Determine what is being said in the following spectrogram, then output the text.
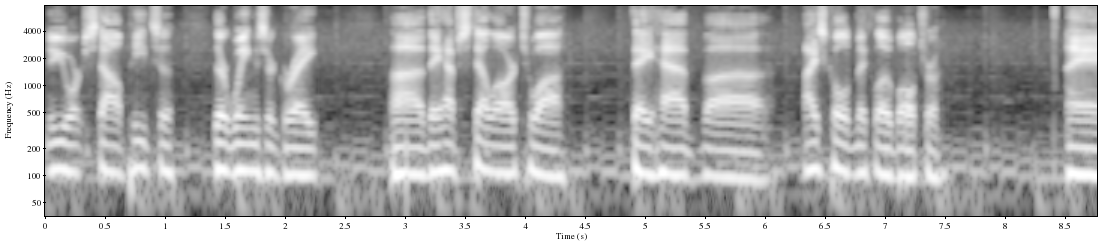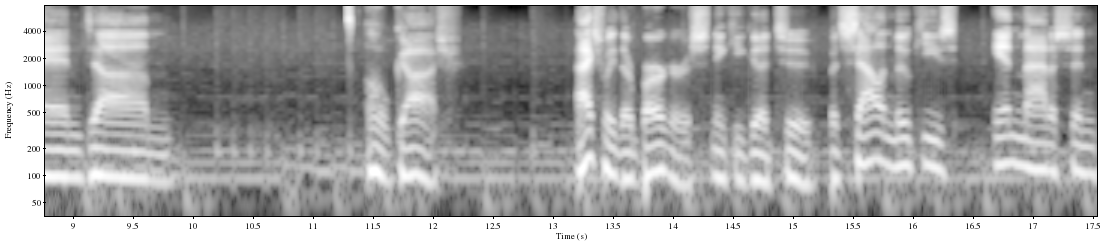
New York style pizza. Their wings are great. Uh, they have Stella Artois. They have uh, ice cold Michelob Ultra. And, um, oh gosh. Actually, their burger is sneaky good too. But Sal and Mookie's in Madison.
